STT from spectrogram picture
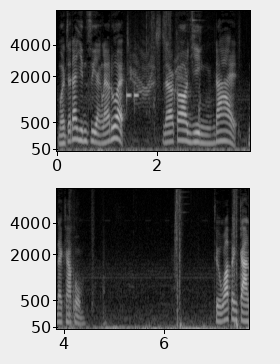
เหมือนจะได้ยินเสียงแล้วด้วย แล้วก็ยิงได้นะครับผม ถือว่าเป็นการ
